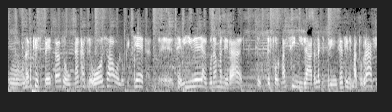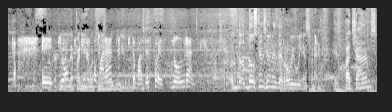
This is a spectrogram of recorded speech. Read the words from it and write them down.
unas crispetas o una gaseosa o lo que quieran. Eh, se vive de alguna manera de, forma similar a la experiencia cinematográfica. yo prefiero tomar antes y tomar después, no durante. dos canciones de Robbie Williams. Es Patch Adams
